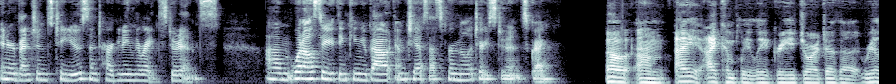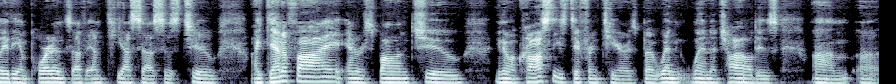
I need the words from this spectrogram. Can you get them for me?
interventions to use and targeting the right students. Um, what else are you thinking about MTSS for military students, Greg? Oh, um, I I completely agree, Georgia. The really the importance of MTSS is to identify and respond to, you know, across these different tiers. But when when a child is um, uh,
